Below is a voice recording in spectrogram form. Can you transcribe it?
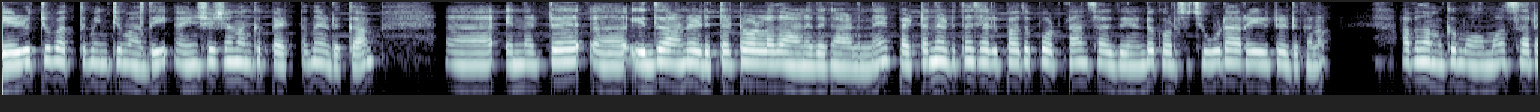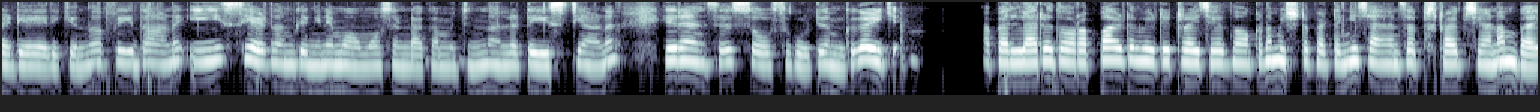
ഏഴ് ടു പത്ത് മിനിറ്റ് മതി. അതിനുശേഷം നമുക്ക് പെട്ടെന്ന് എടുക്കാം. എന്നിട്ട് ഇതാണ് എടുത്തിട്ടുള്ളതാണ് ഇത് കാണുന്നത്. പെട്ടെന്ന് എടുത്താൽ ചിലപ്പോൾ അത് പൊട്ടാൻ സാധ്യതയുണ്ട്. കുറച്ച് ചൂടാറിയിട്ട് എടുക്കണം. അപ്പോൾ നമുക്ക് മോമോസ് റെഡി ആയിരിക്കുന്നു. അപ്പോൾ ഇതാണ് ഈസി ആയിട്ട് നമുക്ക് ഇങ്ങനെ മോമോസ് ഉണ്ടാക്കാൻ പറ്റുന്നത്. നല്ല ടേസ്റ്റിയാണ് ഇതിനനുസരിച്ച് സോസ് കൂട്ടി നമുക്ക് കഴിക്കാം. അപ്പോൾ എല്ലാവരും ഇത് ഉറപ്പായിട്ടും വീട്ടിൽ ട്രൈ ചെയ്ത് നോക്കണം. ഇഷ്ടപ്പെട്ടെങ്കിൽ ചാനൽ സബ്സ്ക്രൈബ് ചെയ്യണം. ബൈ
